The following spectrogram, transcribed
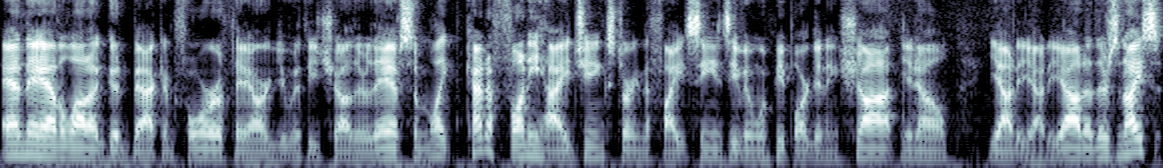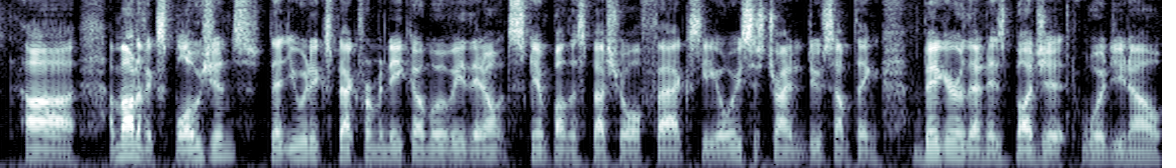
and they have a lot of good back and forth. They argue with each other. They have some like kind of funny funny hijinks during the fight scenes, even when people are getting shot. You know, yada yada yada. There's a nice uh, amount of explosions that you would expect from a Nico movie. They don't skimp on the special effects. He always is trying to do something bigger than his budget would, you know,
